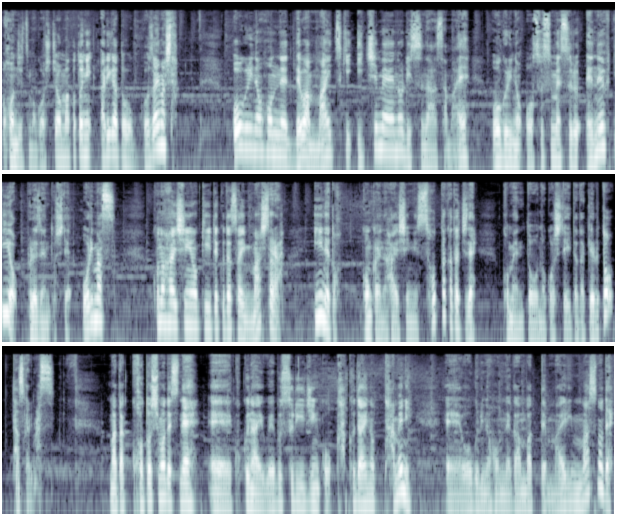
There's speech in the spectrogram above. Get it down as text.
本日もご視聴誠にありがとうございました。大栗の本音では毎月1名のリスナー様へ大栗のおすすめする NFT をプレゼントしております。この配信を聞いてくださいましたらいいねと今回の配信に沿った形でコメントを残していただけると助かります。また今年もですね、えー、国内 Web3 人口拡大のために、えー、大栗の本音頑張ってまいりますので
